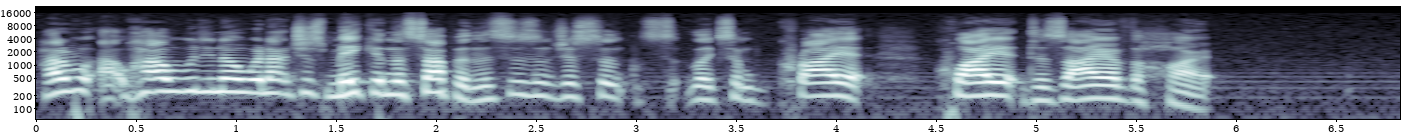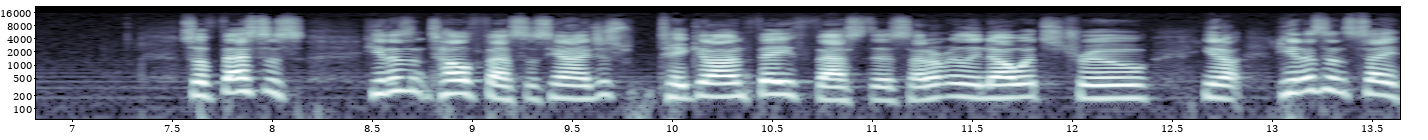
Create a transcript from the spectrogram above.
How do, we, how do we know we're not just making this up and this isn't just some, like some quiet, quiet desire of the heart? So Festus, he doesn't tell Festus, you know, I just take it on faith, Festus. I don't really know it's true. You know, he doesn't say,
